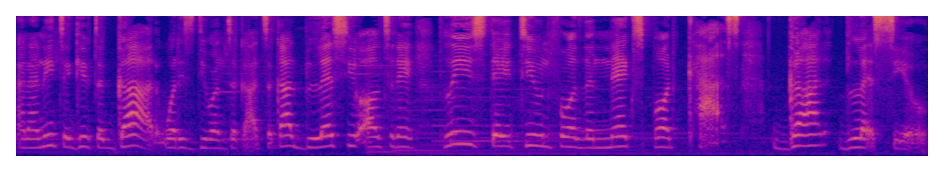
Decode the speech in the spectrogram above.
and I need to give to God what is due unto God. So, God bless you all today. Please stay tuned for the next podcast. God bless you.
